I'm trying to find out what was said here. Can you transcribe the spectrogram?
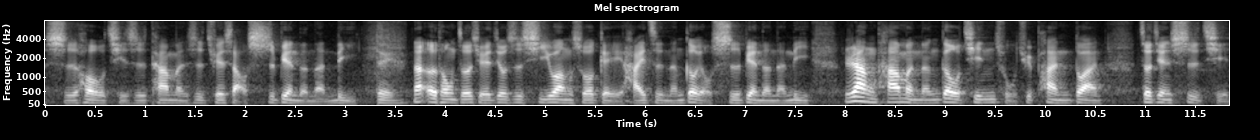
时候，其实他们是缺少思辨的能力。对，那儿童哲学就是希望说给孩子能够有思辨的能力，让他们能够清楚去判断这件事情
